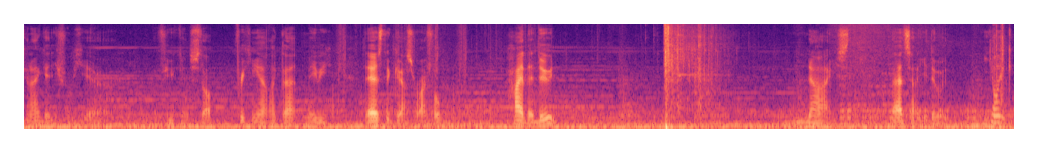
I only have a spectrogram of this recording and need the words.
Can I get you from here? If you can stop freaking out like that, maybe. There's the Gauss rifle. Hi there, dude. Nice. That's how you do it. Yoink.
